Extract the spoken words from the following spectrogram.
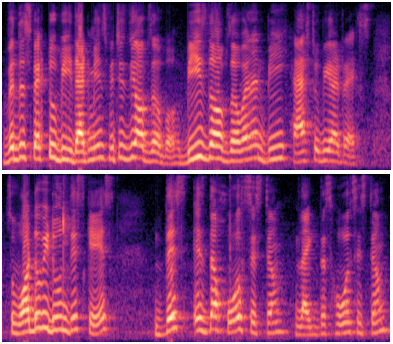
with respect to B. That means which is the observer? B is the observer and B has to be at rest. So what do we do in this case? This is the whole system like this whole system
